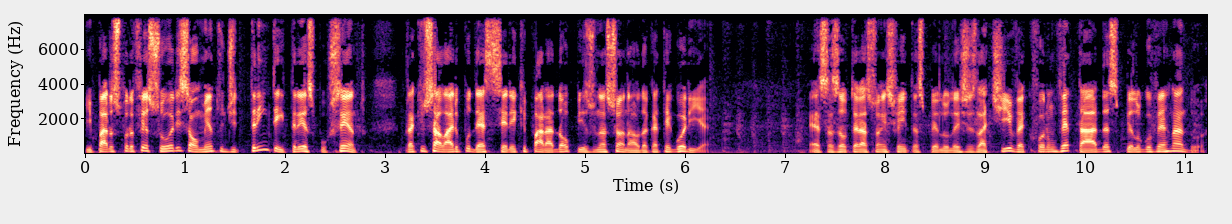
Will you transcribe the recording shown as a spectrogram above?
e para os professores, aumento de 33%, para que o salário pudesse ser equiparado ao piso nacional da categoria. Essas alterações feitas pelo Legislativo é que foram vetadas pelo governador.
